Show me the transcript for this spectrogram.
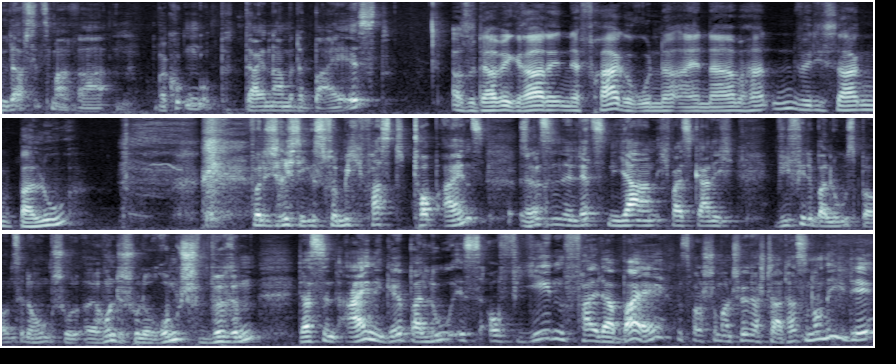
du darfst jetzt mal raten. Mal gucken, ob dein Name dabei ist. Also da wir gerade in der Fragerunde einen Namen hatten, würde ich sagen Balu völlig richtig. Ist für mich fast Top 1. Zumindest ja. in den letzten Jahren. Ich weiß gar nicht, wie viele Balus bei uns in der Hundeschule, äh, Hundeschule rumschwirren. Das sind einige. Balu ist auf jeden Fall dabei. Das war schon mal ein schöner Start. Hast du noch eine Idee?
